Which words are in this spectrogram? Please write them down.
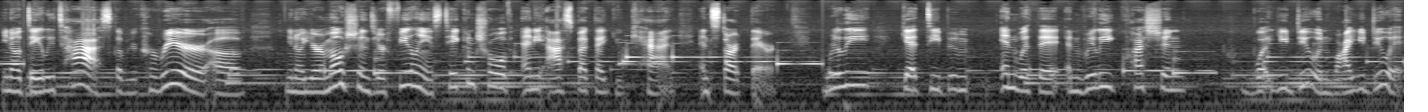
you know, daily task, of your career, of, you know, your emotions, your feelings. Take control of any aspect that you can and start there. Really get deep in, in with it and really question what you do and why you do it.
